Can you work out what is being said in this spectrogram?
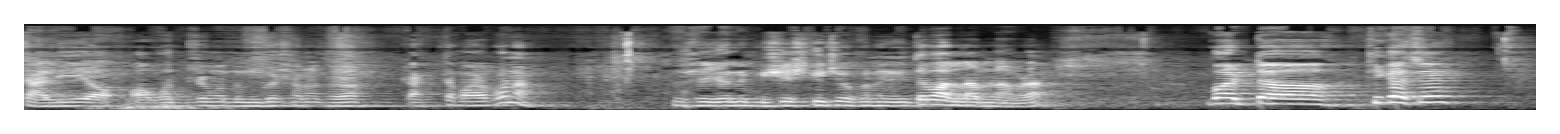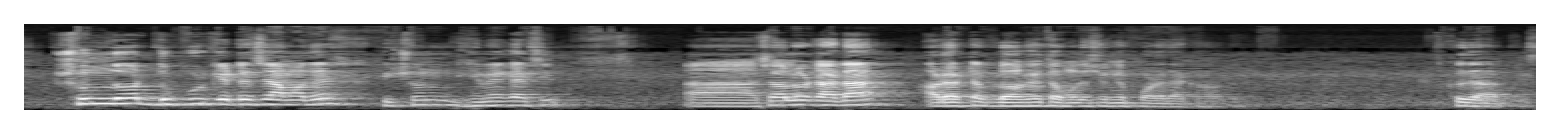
চালিয়ে অভদ্র মতো মুখের সামনে ধরা রাখতে পারব না। তো সেই জন্য বিশেষ কিছু ওখানে নিতে পারলাম না আমরা। বাট ঠিক আছে। সুন্দর দুপুর কেটেছে আমাদের। ভীষণ ঘেমে গেছি। চলো, টাটা। আরও একটা ব্লগে তোমাদের সঙ্গে পরে দেখা হবে। খুদা হাফিজ।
